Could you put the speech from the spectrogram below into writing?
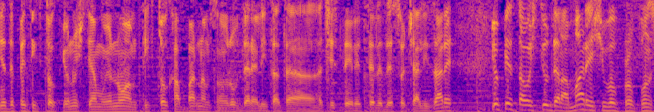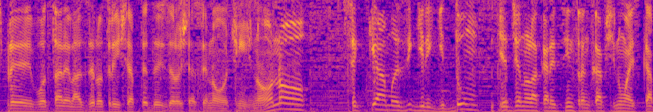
e de pe TikTok. Eu nu știam, eu nu am TikTok, habar n-am să-mi rup de realitatea acestei rețele de socializare. Eu piesa o știu de la mare și vă propun spre votare la 0372069599. Se cheamă Zigirighidum, e genul la care ți intră în cap și nu mai scap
